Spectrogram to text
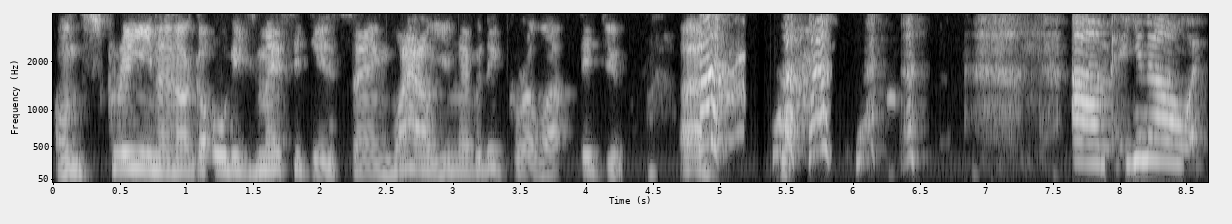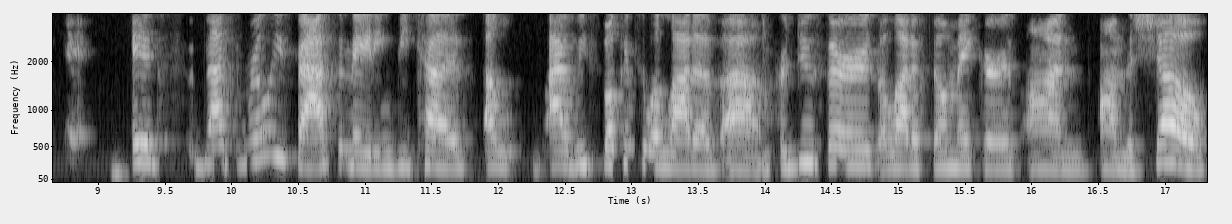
on screen, and I got all these messages saying, "Wow, you never did grow up, did you?" Uh, um, you know, it's that's really fascinating because uh, I, we've spoken to a lot of um, producers, a lot of filmmakers on on the show,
